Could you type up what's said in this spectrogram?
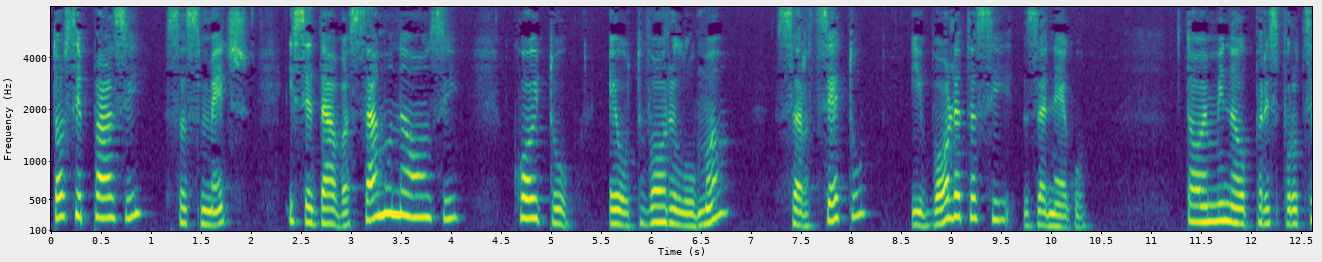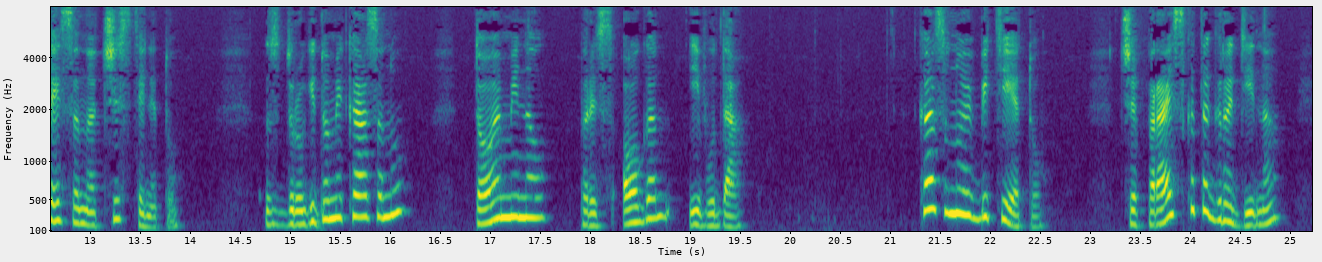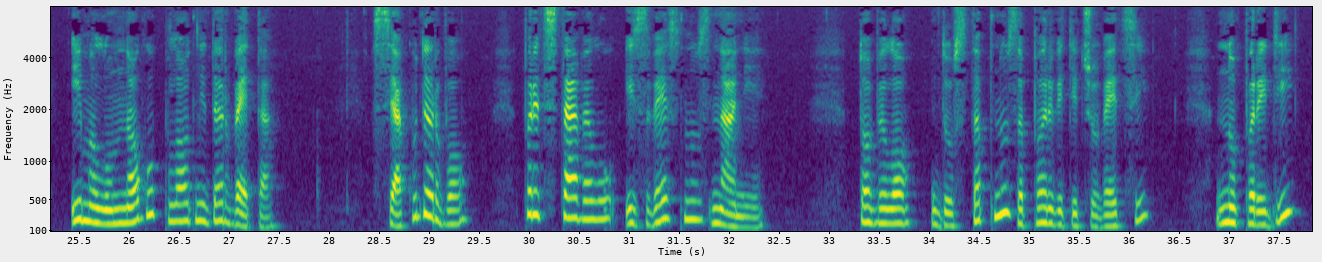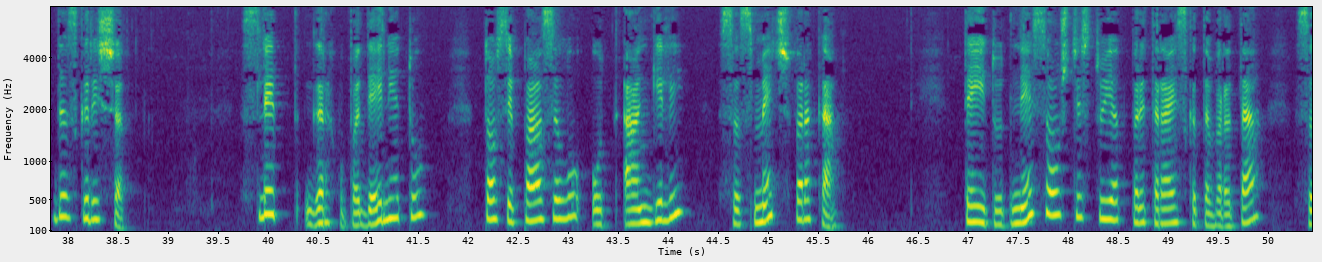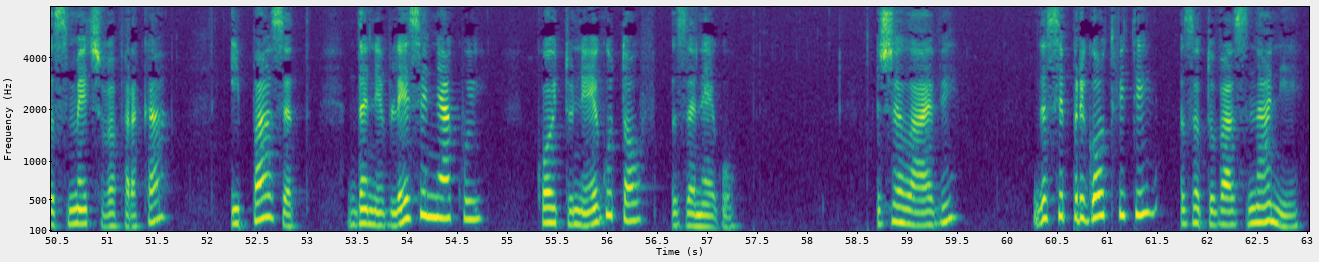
То се пази с меч и се дава само на онзи, който е отворил ума, сърцето и волята си за него. Той е минал през процеса на чистенето. С други думи казано, той е минал през огън и вода. Казано е в битието, че в райската градина имало много плодни дървета. Всяко дърво представяло известно знание. То било достъпно за първите човеци, но преди да сгрешат. След гърхопадението, то се пазило от ангели с меч в ръка. Те и до днес още стоят пред райската врата с меч в ръка и пазят да не влезе някой, който не е готов за него. Желая ви да се приготвите за това знание,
